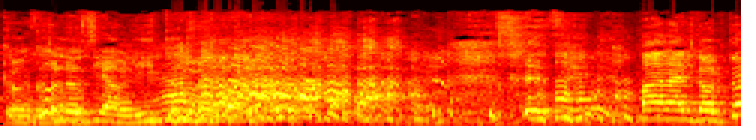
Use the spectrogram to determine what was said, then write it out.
con los Con Para el doctor.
